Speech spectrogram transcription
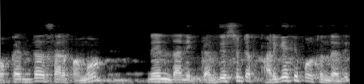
ఒక పెద్ద సర్పము. నేను దాన్ని గద్దిస్తుంటే పరిగెత్తిపోతుంది అది.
